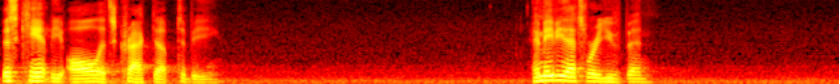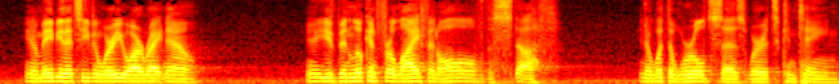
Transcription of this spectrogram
this can't be all it's cracked up to be. And maybe that's where you've been. You know, maybe that's even where you are right now. You know, you've been looking for life in all of the stuff, you know, what the world says, where it's contained.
